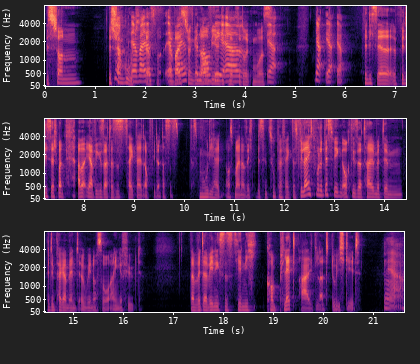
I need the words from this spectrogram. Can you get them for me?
Ist schon, ist schon gut. Er weiß, erstmal. er weiß, schon genau, wie er die er- Knöpfe drücken muss. Ja. Ja, ja, ja. Finde ich sehr, finde ich sehr spannend. Aber ja, wie gesagt, das ist, zeigt halt auch wieder, dass es, dass Moody halt aus meiner Sicht ein bisschen zu perfekt ist. Vielleicht wurde deswegen auch dieser Teil mit dem, mit dem Pergament irgendwie noch so eingefügt. Damit er wenigstens hier nicht komplett aalglatt durchgeht. Ja,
